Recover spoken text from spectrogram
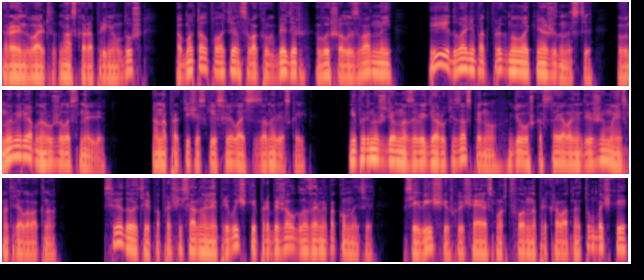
Рейнвальд наскоро принял душ, обмотал полотенце вокруг бедер, вышел из ванной и едва не подпрыгнул от неожиданности. В номере обнаружилась Нелли. Она практически слилась с занавеской. Непринужденно заведя руки за спину, девушка стояла недвижимо и смотрела в окно. Следователь по профессиональной привычке пробежал глазами по комнате. Все вещи, включая смартфон на прикроватной тумбочке,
